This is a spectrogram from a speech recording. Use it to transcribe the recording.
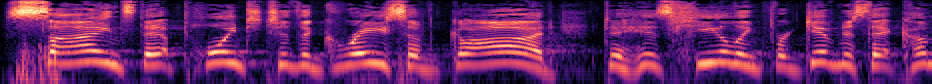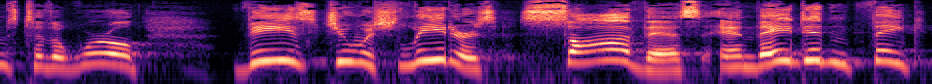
signs that point to the grace of God, to his healing, forgiveness that comes to the world, these Jewish leaders saw this and they didn't think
